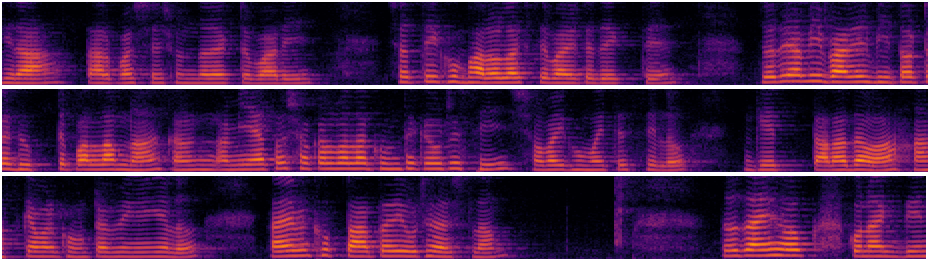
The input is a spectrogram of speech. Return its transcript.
ঘেরা, তার পাশে সুন্দর একটা বাড়ি। সত্যি খুব ভালো লাগছে বাড়িটা দেখতে। যদি আমি বাড়ির ভিতরটা ঢুকতে পারলাম না, কারণ আমি এত সকালবেলা ঘুম থেকে উঠেছি, সবাই ঘুমাইতেছিল, গেট তালা দেওয়া, আজকে আমার ঘুমটা ভেঙে গেল, তাই আমি খুব তাড়াতাড়ি উঠে আসলাম। তো যাই হোক, কোনো একদিন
